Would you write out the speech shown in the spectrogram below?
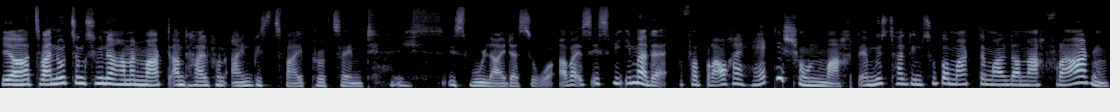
Ja, zwei Nutzungshühner haben einen Marktanteil von ein bis zwei Prozent. Ist wohl leider so. Aber es ist wie immer, der Verbraucher hätte schon Macht. Er müsste halt im Supermarkt einmal danach fragen.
